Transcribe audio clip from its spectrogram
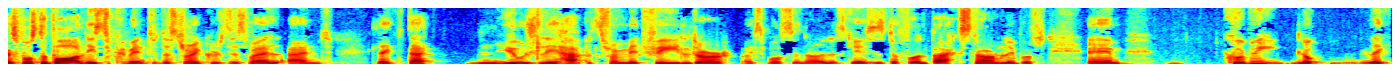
I suppose the ball needs to come into the strikers as well, and like that usually happens from midfield, or I suppose in Ireland's case is the full backs normally. But um, could we look like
